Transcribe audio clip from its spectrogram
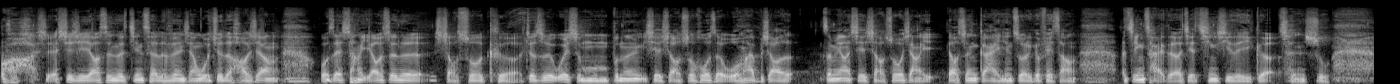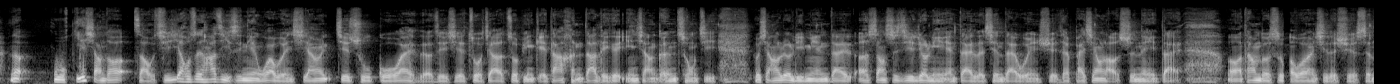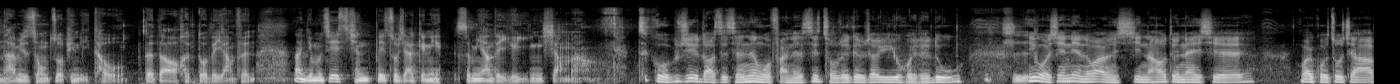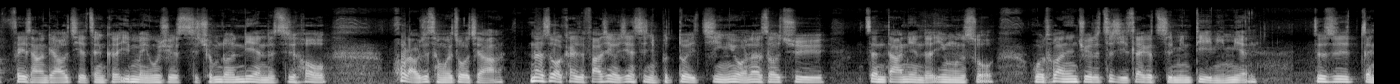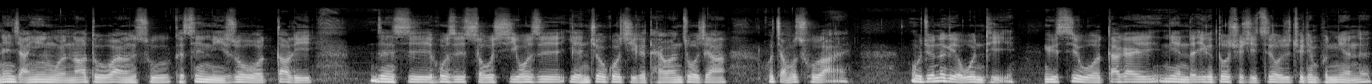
哇，谢谢谢耀升的精彩的分享。我觉得好像我在上姚生的小说课，就是为什么我们不能写小说，或者我们还不知道怎么样写小说。我想耀升刚才已经做了一个非常精彩的而且清晰的一个陈述。那。我也想到早期耀升他自己是念外文系，然后接触国外的这些作家的作品，给他很大的一个影响跟冲击。我想到六零年代，呃，上世纪六零年代的现代文学，在白先勇老师那一代，呃，他们都是外文系的学生，他们是从作品里头得到很多的养分。那你们这些前辈作家给你什么样的一个影响吗？这个我必须老实承认，我反而是走了一个比较迂回的路，是因为我先念了外文系，然后对那一些。外国作家非常了解整个英美文学史，全部都念了之后，后来我就成为作家。那时候我开始发现有一件事情不对劲，因为我那时候去政大念的英文所，我突然间觉得自己在一个殖民地里面，就是整天讲英文，然后读外文书。可是你说我到底认识或是熟悉或是研究过几个台湾作家，我讲不出来。我觉得那个有问题。于是我大概念了一个多学期之后，我就决定不念了。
